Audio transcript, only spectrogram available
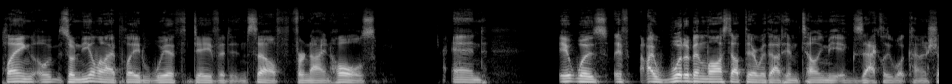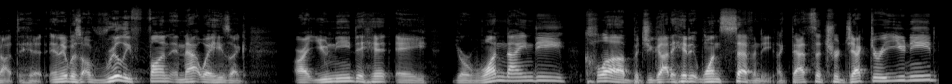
Playing oh, so Neil and I played with David himself for nine holes, and it was if I would have been lost out there without him telling me exactly what kind of shot to hit. And it was a really fun in that way. He's like, "All right, you need to hit a your 190 club, but you got to hit it 170. Like that's the trajectory you need,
